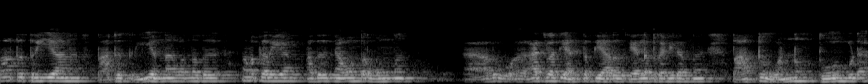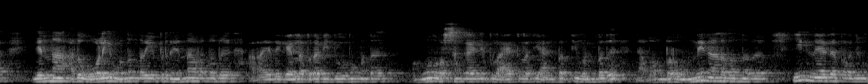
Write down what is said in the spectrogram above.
പാർട്ട് ത്രീ ആണ്. പാർട്ട് ത്രീ എന്നാ വന്നത്? നമുക്കറിയാം. അത് നവംബർ ഒന്ന്. അത് ആയിരത്തി തൊള്ളായിരത്തി അൻപത്തി ആറ് കേരള പ്രവിൽ അന്ന് പാർട്ട് വണ്ണും ടൂവും കൂടെ എന്ന അത് ഓളിയും ഒന്നും അറിയപ്പെടുന്നത് എന്നാ വന്നത്? അതായത് കേരള പ്രവി രൂപം കൊണ്ട്. മൂന്ന് വർഷം കഴിഞ്ഞപ്പോൾ ആയിരത്തി തൊള്ളായിരത്തി അൻപത്തി ഒൻപത് നവംബർ ഒന്നിനാണ് വന്നത്. ഇനി നേരത്തെ പറഞ്ഞു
